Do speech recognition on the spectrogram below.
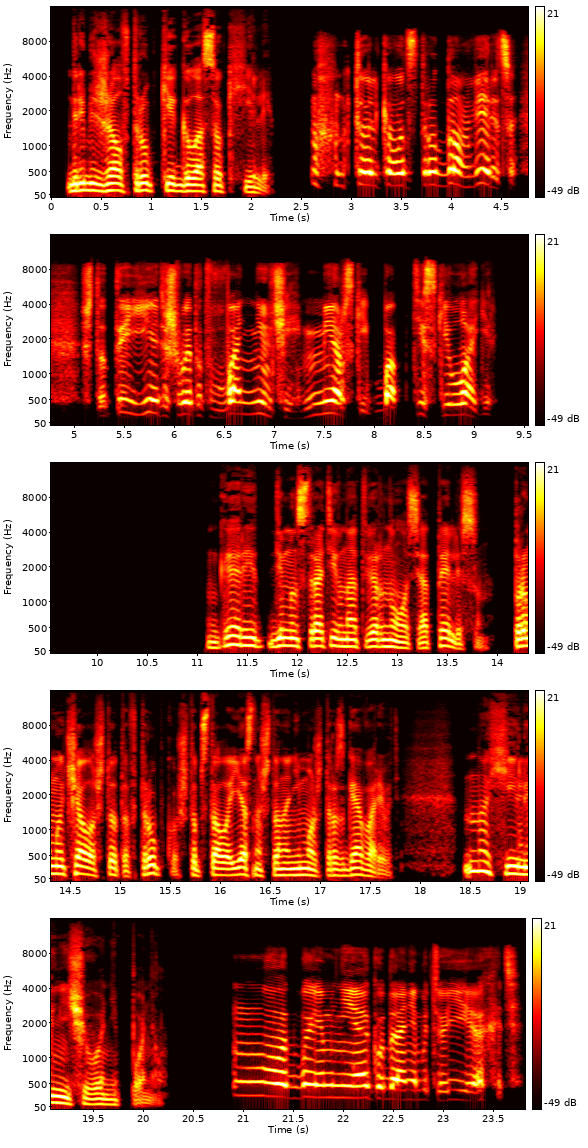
— дребезжал в трубке голосок Хилли. «Только вот с трудом верится, что ты едешь в этот вонючий, мерзкий баптистский лагерь». Гарриет демонстративно отвернулась от Эллисон, промычала что-то в трубку, чтобы стало ясно, что она не может разговаривать. Но Хили ничего не понял. «Вот бы и мне куда-нибудь уехать.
